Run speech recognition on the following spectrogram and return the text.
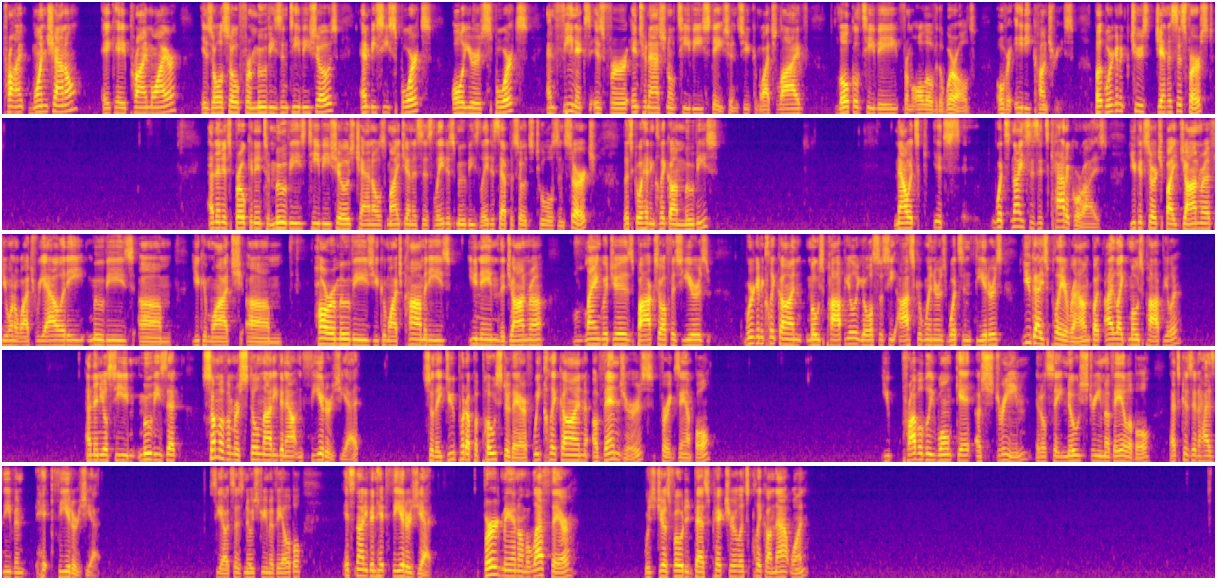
Prime One Channel, aka Prime Wire, is also for movies and TV shows. NBC Sports, all your sports. And Phoenix is for international TV stations. You can watch live local TV from all over the world, over 80 countries. But we're going to choose Genesis first. And then it's broken into movies, TV shows, channels, My Genesis, latest movies, latest episodes, tools, and search. Let's go ahead and click on movies. Now it's it's what's nice is it's categorized. You could search by genre if you want to watch reality movies. Um, you can watch um, horror movies. You can watch comedies. You name the genre, languages, box office years. We're going to click on most popular. You'll also see Oscar winners, what's in theaters. You guys play around, but I like most popular. And then you'll see movies that Some of them are still not even out in theaters yet. So they do put up a poster there. If we click on Avengers, for example, you probably won't get a stream. It'll say no stream available. That's because it hasn't even hit theaters yet. See how it says no stream available? It's not even hit theaters yet. Birdman on the left there was just voted Best Picture. Let's click on that one.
